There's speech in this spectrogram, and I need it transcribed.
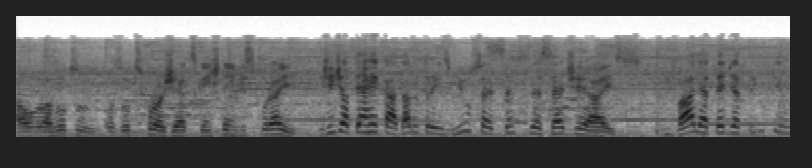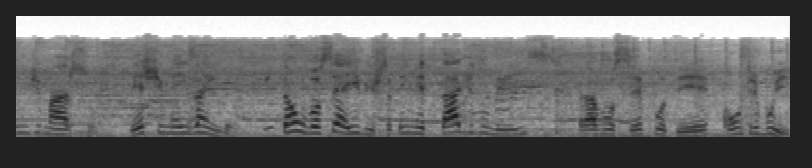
ao- aos, outros, aos outros projetos que a gente tem visto por aí. A gente já tem arrecadado 3.717 reais e vale até dia 31 de março deste mês ainda. Então, você aí, bicho, você tem metade do mês para você poder contribuir.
